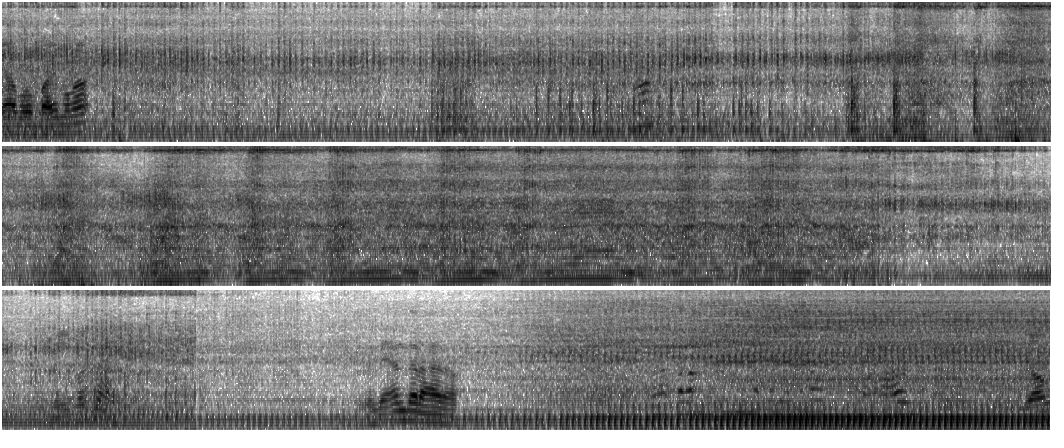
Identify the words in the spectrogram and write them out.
Kaya, babae mo nga. May ikot na. Ganda yan, Dara, ano? Yung?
